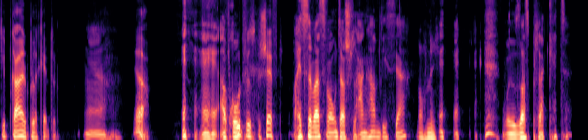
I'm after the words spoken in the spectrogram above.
gibt keine Plakette. Ja. Ja, auch gut fürs Geschäft. weißt du, was wir unterschlagen haben dieses Jahr? Noch nicht. Wo du sagst Plakette.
